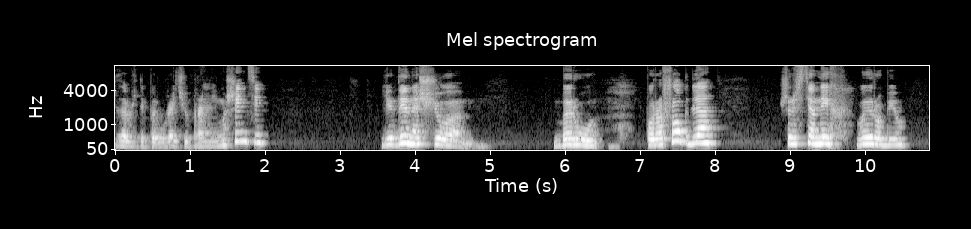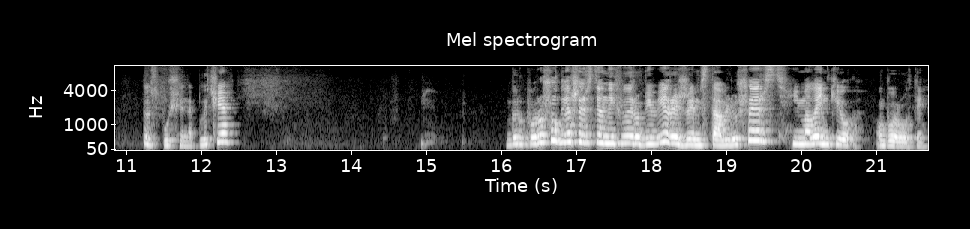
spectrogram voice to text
завжди беру речі в пральній машинці. Єдине, що беру порошок для шерстяних виробів, то спущене плече. Беру порошок для шерстяних виробів і режим ставлю шерсть і маленькі обороти.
